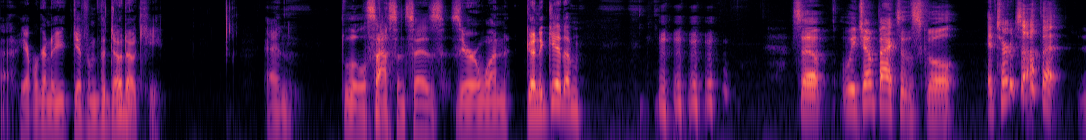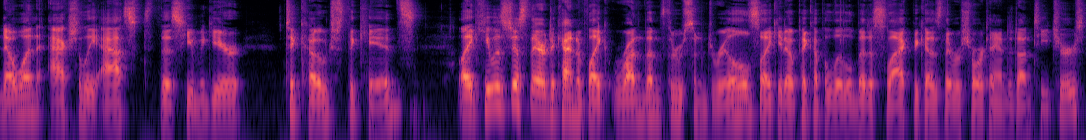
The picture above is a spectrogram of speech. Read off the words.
Uh, yeah, we're going to give him the dodo key. And the little assassin says, Zero One, gonna get him. so we jump back to the school. It turns out that no one actually asked this Humagear to coach the kids. Like, he was just there to kind of like run them through some drills, like, you know, pick up a little bit of slack because they were shorthanded on teachers.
